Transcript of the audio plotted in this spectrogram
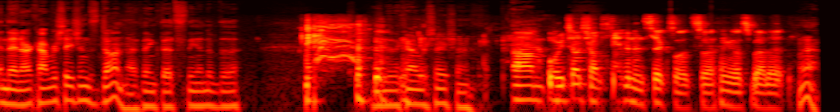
and then our conversation's done. I think that's the end of the end of the conversation. Um, well, we touched on Stephen and Sixlets, so I think that's about it. Yeah,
